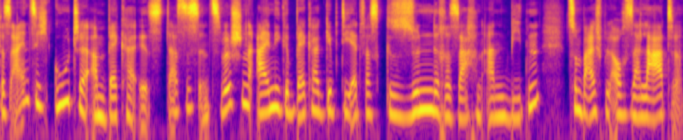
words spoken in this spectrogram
Das einzig Gute am Bäcker ist, dass es inzwischen einige Bäcker gibt, die etwas gesündere Sachen anbieten, zum Beispiel auch Salate.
